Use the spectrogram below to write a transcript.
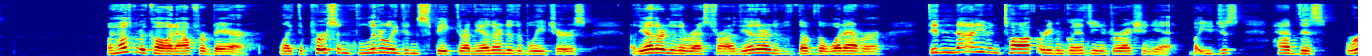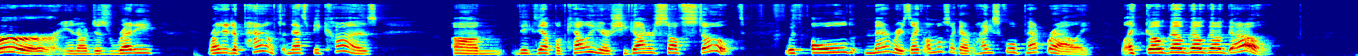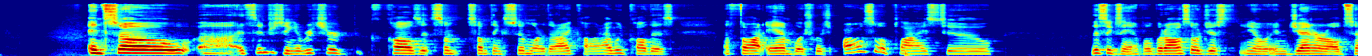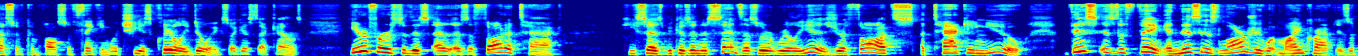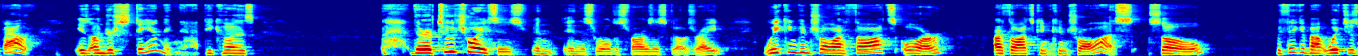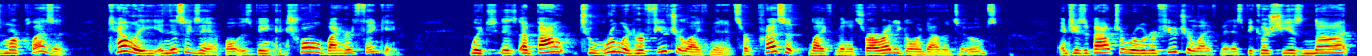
my husband would call it out for bear. Like the person literally didn't speak. They're on the other end of the bleachers, or the other end of the restaurant, or the other end of, of the whatever. Did not even talk or even glance in your direction yet. But you just had this, you know, just ready, ready to pounce. And that's because um, the example Kelly here, she got herself stoked with old memories, like almost like a high school pep rally. Like go, go, go, go, go. And so uh, it's interesting. Richard calls it some something similar that I call it. I would call this a thought ambush, which also applies to this example, but also just you know in general obsessive compulsive thinking, which she is clearly doing. So I guess that counts. He refers to this as, as a thought attack. He says because in a sense that's what it really is. Your thoughts attacking you. This is the thing, and this is largely what Mindcraft is about: is understanding that because there are two choices in, in this world as far as this goes, right? We can control our thoughts or our thoughts can control us. So we think about which is more pleasant. Kelly, in this example, is being controlled by her thinking, which is about to ruin her future life minutes. Her present life minutes are already going down the tubes, and she's about to ruin her future life minutes because she is not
